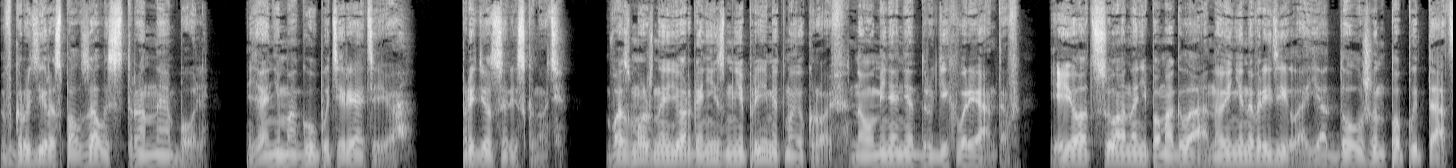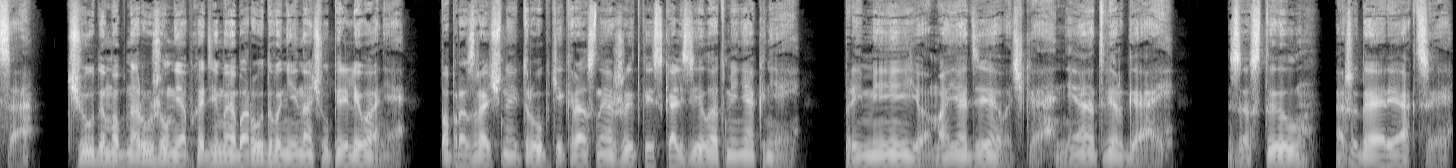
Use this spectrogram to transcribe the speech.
В груди расползалась странная боль. Я не могу потерять ее. Придется рискнуть. Возможно, ее организм не примет мою кровь, но у меня нет других вариантов. Ее отцу она не помогла, но и не навредила. Я должен попытаться. Чудом обнаружил необходимое оборудование и начал переливание. По прозрачной трубке красная жидкость скользила от меня к ней. «Прими ее, моя девочка, не отвергай». Застыл, ожидая реакции.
